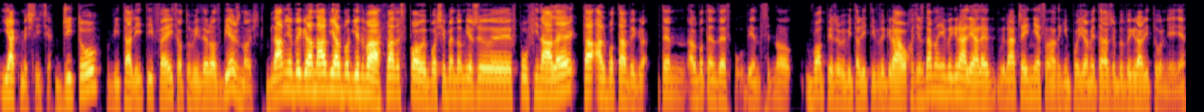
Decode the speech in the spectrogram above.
Jak myślicie? G2, Vitality, Face, o tu widzę rozbieżność. Dla mnie wygra Navi albo G2, dwa zespoły, bo się będą mierzyły w półfinale, ta albo ta wygra, ten albo ten zespół, więc no wątpię, żeby Vitality wygrało, chociaż dawno nie wygrali, ale raczej nie są na takim poziomie teraz, żeby wygrali turniej, nie?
